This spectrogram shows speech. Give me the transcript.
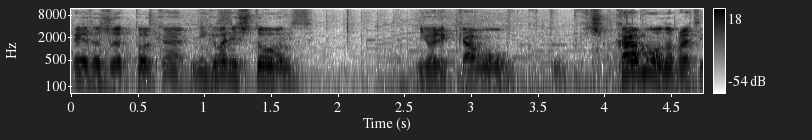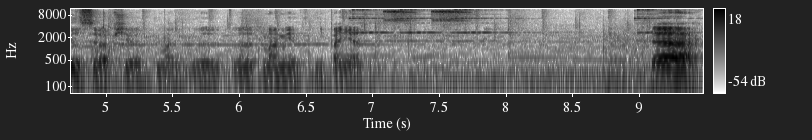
Это же только... Не говори, что он... Не говори, к кому. К кому он обратился вообще в этот, в этот момент, непонятно. Так.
